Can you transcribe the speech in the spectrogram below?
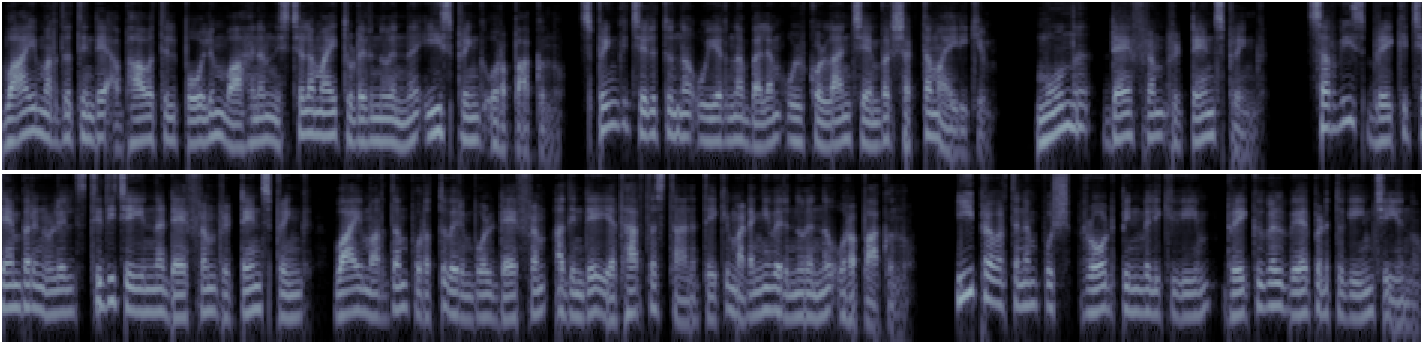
വായുമർദ്ദത്തിന്റെ അഭാവത്തിൽ പോലും വാഹനം നിശ്ചലമായി തുടരുന്നുവെന്ന് ഈ സ്പ്രിംഗ് ഉറപ്പാക്കുന്നു. സ്പ്രിംഗ് ചെലുത്തുന്ന ഉയർന്ന ബലം ഉൾക്കൊള്ളാൻ ചേംബർ ശക്തമായിരിക്കും. മൂന്ന് diaphragm return spring. Service brake ചേംബറിനുള്ളിൽ സ്ഥിതി ചെയ്യുന്ന ഡേഫ്രം റിട്ടേൺ സ്പ്രിംഗ് വായുമർദ്ദം പുറത്തുവരുമ്പോൾ ഡേഫ്രം അതിന്റെ യഥാർത്ഥ സ്ഥാനത്തേക്ക് മടങ്ങിവരുന്നുവെന്ന് ഉറപ്പാക്കുന്നു. ഈ പ്രവർത്തനം പുഷ് റോഡ് പിൻവലിക്കുകയും ബ്രേക്കുകൾ വേർപെടുത്തുകയും ചെയ്യുന്നു.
